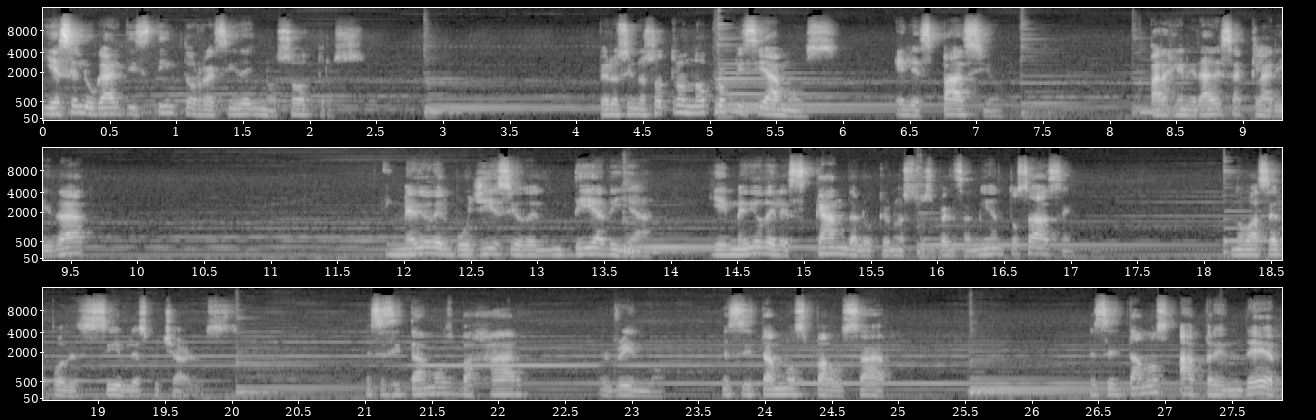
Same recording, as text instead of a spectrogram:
Y ese lugar distinto reside en nosotros. Pero si nosotros no propiciamos el espacio para generar esa claridad en medio del bullicio del día a día, y en medio del escándalo que nuestros pensamientos hacen, no va a ser posible escucharlos. Necesitamos bajar el ritmo, necesitamos pausar, necesitamos aprender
